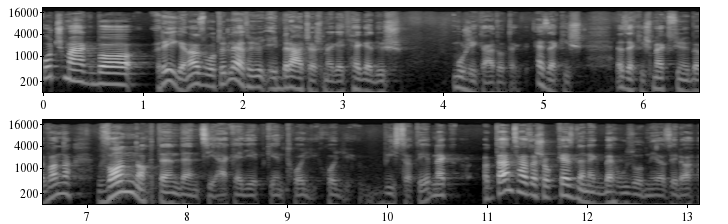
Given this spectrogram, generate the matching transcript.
kocsmákban régen az volt, hogy lehet, hogy egy brácsás meg egy hegedűs muzsikát ezek is, ezek is megszűnőben vannak. Vannak tendenciák egyébként, hogy, hogy visszatérnek. A táncházasok kezdenek behúzódni azért a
